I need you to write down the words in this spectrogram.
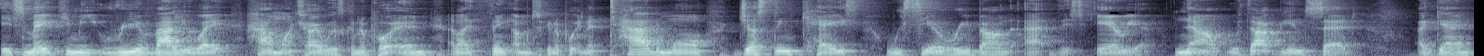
It's making me reevaluate how much I was going to put in. And I think I'm just going to put in a tad more just in case we see a rebound at this area. Now, with that being said, again,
